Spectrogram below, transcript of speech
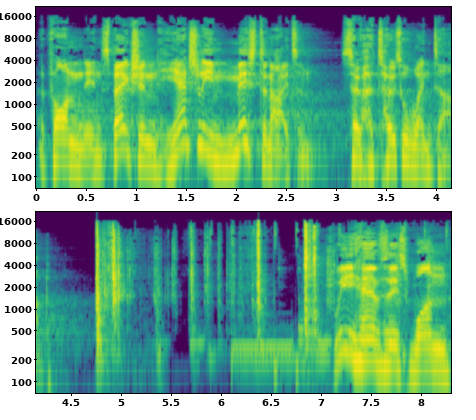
Upon inspection, he actually missed an item, so her total went up. We have this one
